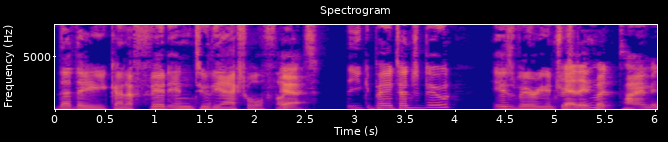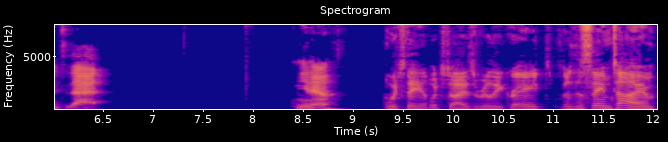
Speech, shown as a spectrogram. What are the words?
that they kind of fit into the actual fight Yeah. that you can pay attention to is very interesting. Yeah, they put time into that. You know? which they which is really great. But at the same time,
